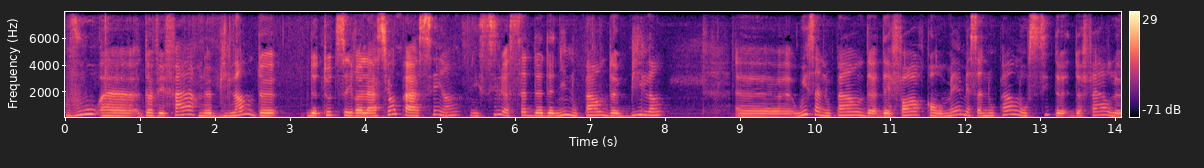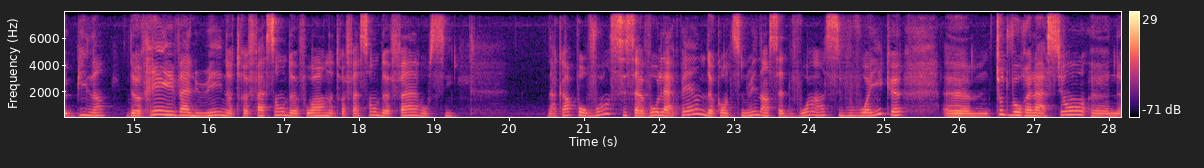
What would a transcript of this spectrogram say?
vous euh, devez faire le bilan de, de toutes ces relations passées. Hein. Ici, le 7 de Denis nous parle de bilan. Euh, oui, ça nous parle d'efforts qu'on met, mais ça nous parle aussi de, de faire le bilan de réévaluer notre façon de voir, notre façon de faire aussi. D'accord? Pour voir si ça vaut la peine de continuer dans cette voie. Hein. Si vous voyez que euh, toutes vos relations euh,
